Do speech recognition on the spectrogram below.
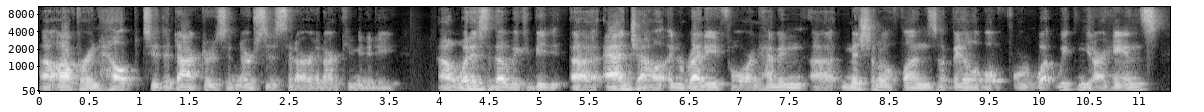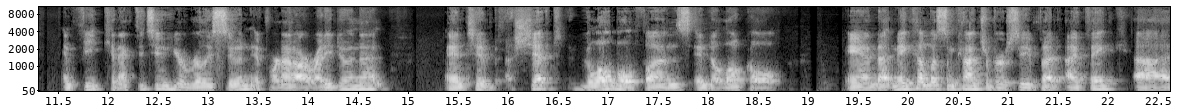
uh, offering help to the doctors and nurses that are in our community? Uh, what is it that we could be uh, agile and ready for and having uh, missional funds available for what we can get our hands and feet connected to here really soon if we're not already doing that? And to shift global funds into local and that may come with some controversy but i think uh,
